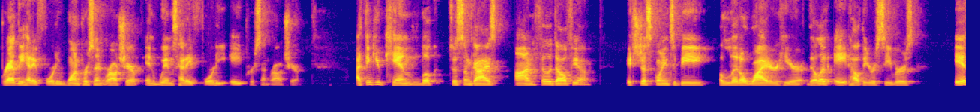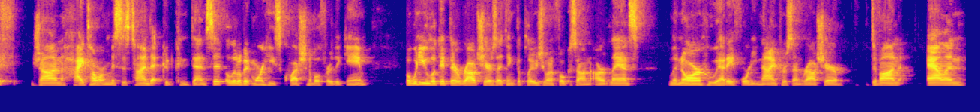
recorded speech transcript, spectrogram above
Bradley had a 41% route share, and Wims had a 48% route share. I think you can look to some guys on Philadelphia. It's just going to be a little wider here. They'll have eight healthy receivers. If John Hightower misses time, that could condense it a little bit more. He's questionable for the game. But when you look at their route shares, I think the players you want to focus on are Lance Lenoir, who had a 49% route share. Devon Allen,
